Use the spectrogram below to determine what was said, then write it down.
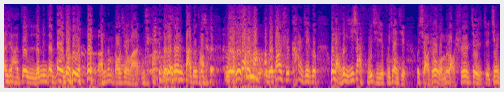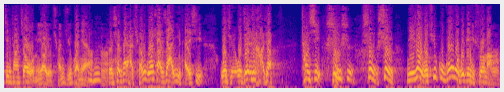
哎呀，这人民在暴动了。你那么高兴吗？你 不能算大都头。我就瞬，我当时看这个，我脑子里一下浮起浮现起，我小时候我们老师就就经经常教我们要有全局观念啊。嗯说现在啊，全国上下一台戏，我觉得我真是好像唱戏盛世盛盛。你让我去故宫，我不是跟你说吗嗯？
